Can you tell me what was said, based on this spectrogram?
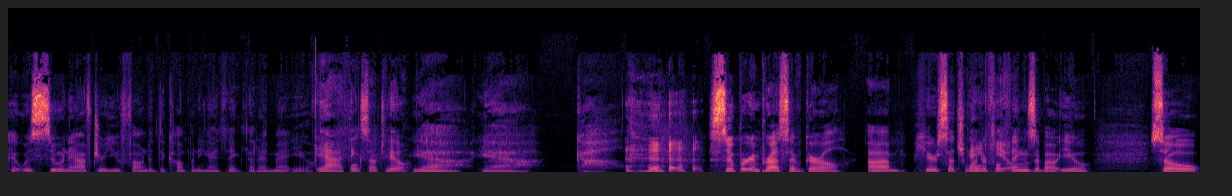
It was soon after you founded the company. I think that I met you. yeah i think so too Yeah, yeah. God. Super impressive, girl. Um, hear such wonderful things about you. So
